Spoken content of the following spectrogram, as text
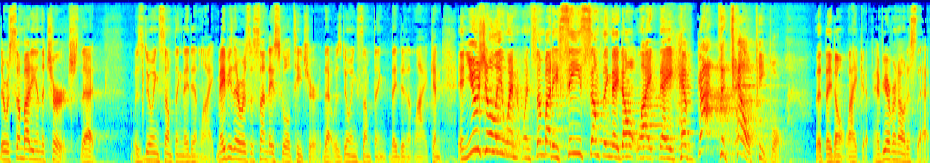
there was somebody in the church that was doing something they didn't like. Maybe there was a Sunday school teacher that was doing something they didn't like. And, and usually when, when somebody sees something they don't like, they have got to tell people that they don't like it. Have you ever noticed that?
